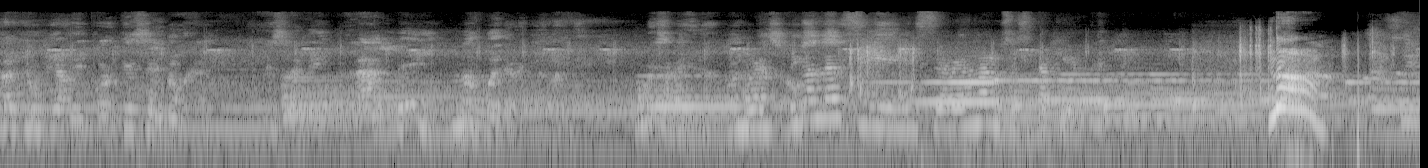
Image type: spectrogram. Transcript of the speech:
La lluvia. ¿Y por qué se enoja? Es la ley. La ley no puede. Pues mira, A ver, ¿cuántas díganle si se ve una lucecita. ¡No!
